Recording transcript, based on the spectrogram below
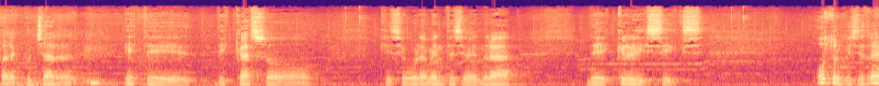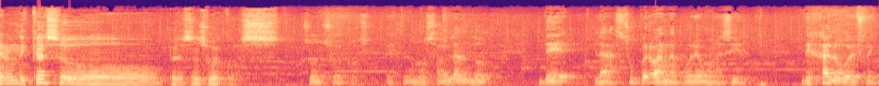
para escuchar este discazo que seguramente se vendrá de Crisix. Otro que se trae en un discazo, pero son suecos. Son suecos. Estamos hablando de la super banda, podríamos decir, de Halo Effect,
